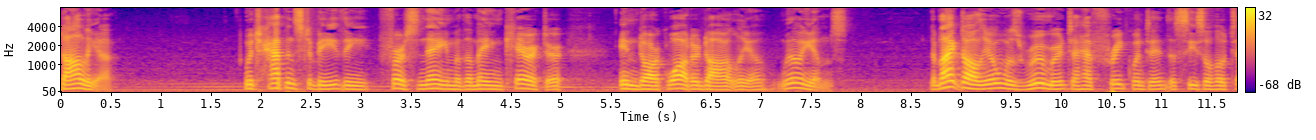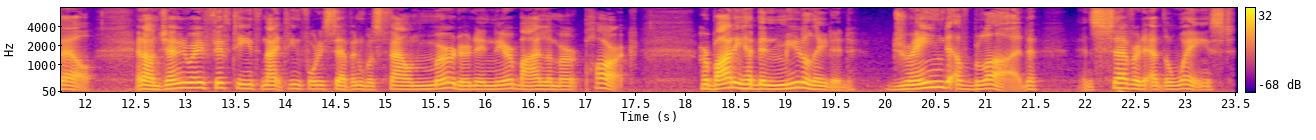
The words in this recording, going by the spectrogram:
Dahlia, which happens to be the first name of the main character in Dark Water, Dahlia Williams. The Black Dahlia was rumored to have frequented the Cecil Hotel and on January 15, 1947, was found murdered in nearby Leimert Park. Her body had been mutilated, drained of blood, and severed at the waist,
